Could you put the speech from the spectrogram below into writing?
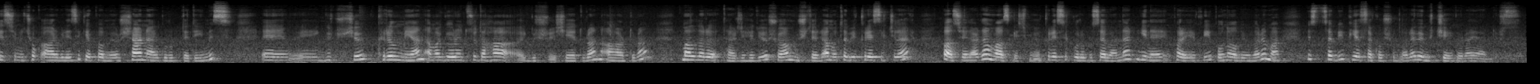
biz şimdi çok ağır bilezik yapamıyoruz. Charnel grup dediğimiz e, e, güçlü, kırılmayan ama görüntüsü daha güçlü şeye duran, ağır duran malları tercih ediyor şu an müşteri. Ama tabii klasikçiler bazı şeylerden vazgeçmiyor. Klasik grubu sevenler yine paraya kıyıp onu alıyorlar ama biz tabii piyasa koşulları ve bütçeye göre ayarlıyoruz.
